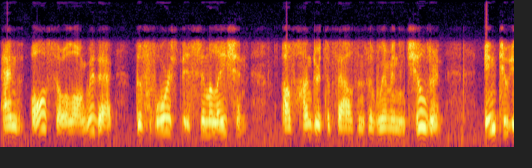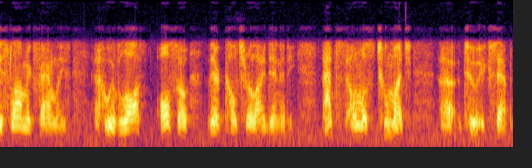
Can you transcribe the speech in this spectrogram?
And also, along with that, the forced assimilation of hundreds of thousands of women and children into Islamic families who have lost also their cultural identity. That's almost too much uh, to accept.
